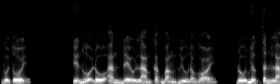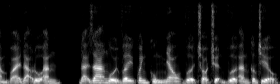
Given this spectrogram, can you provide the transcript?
Buổi tối, tiến hội đồ ăn đều làm các bằng hưu đóng gói, Đỗ Nhược Tân làm vài đạo đồ ăn, đại gia ngồi vây quanh cùng nhau vừa trò chuyện vừa ăn cơm chiều.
